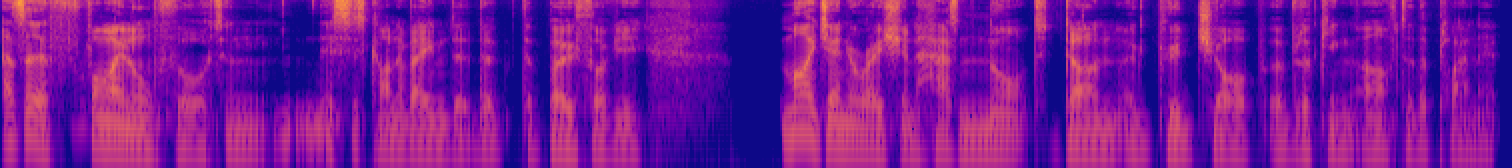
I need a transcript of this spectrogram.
As a final thought, and this is kind of aimed at the, the both of you, my generation has not done a good job of looking after the planet.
